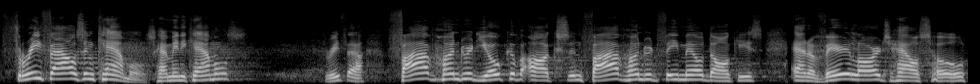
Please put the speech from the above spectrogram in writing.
3,000 camels. How many camels? 3,000. 500 yoke of oxen, 500 female donkeys, and a very large household,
